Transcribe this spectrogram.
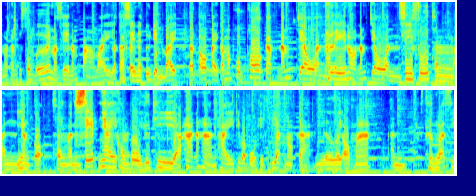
เนาะท่านผู้ชมเอ้ยมาเซน้ำป่าไว้แล้วก็ใส่ในตู้เย็นไว้ แล้วต่อไปก็มาพบพ่อกับน้ำเจลอันทะเลเนาะน้ำเจลอันซีฟู้ดของอันอย่างเกาะของอันเซฟใหญ่ของโบยูทีอะห้านอาหารไทยที่ว่าโบเฮ็ดเวียกเนาะกะนี่เลยออกมาอัน ถึงว่าสี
